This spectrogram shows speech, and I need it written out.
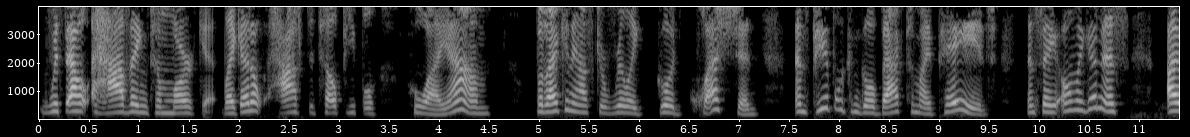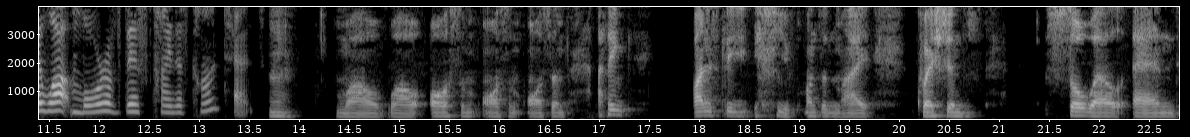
without having to market. Like I don't have to tell people who I am, but I can ask a really good question and people can go back to my page and say, "Oh my goodness, I want more of this kind of content." Mm. Wow, wow, awesome, awesome, awesome. I think honestly, you've answered my questions so well and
